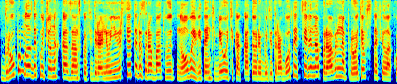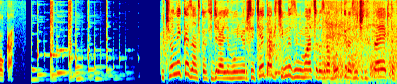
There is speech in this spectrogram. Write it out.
Группа молодых ученых Казанского федерального университета разрабатывают новый вид антибиотика, который будет работать целенаправленно против стафилококка. Ученые Казанского федерального университета активно занимаются разработкой различных проектов.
